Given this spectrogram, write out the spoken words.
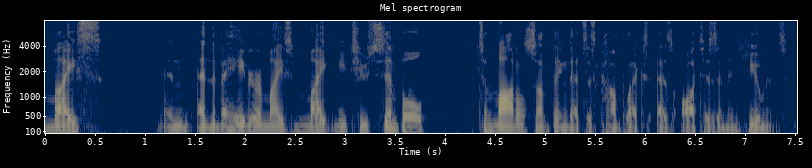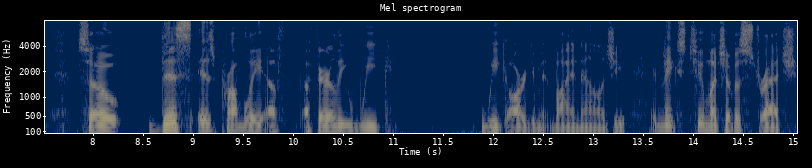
mice and, and the behavior of mice might be too simple to model something that's as complex as autism in humans. So this is probably a, a fairly weak weak argument by analogy. It makes too much of a stretch,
